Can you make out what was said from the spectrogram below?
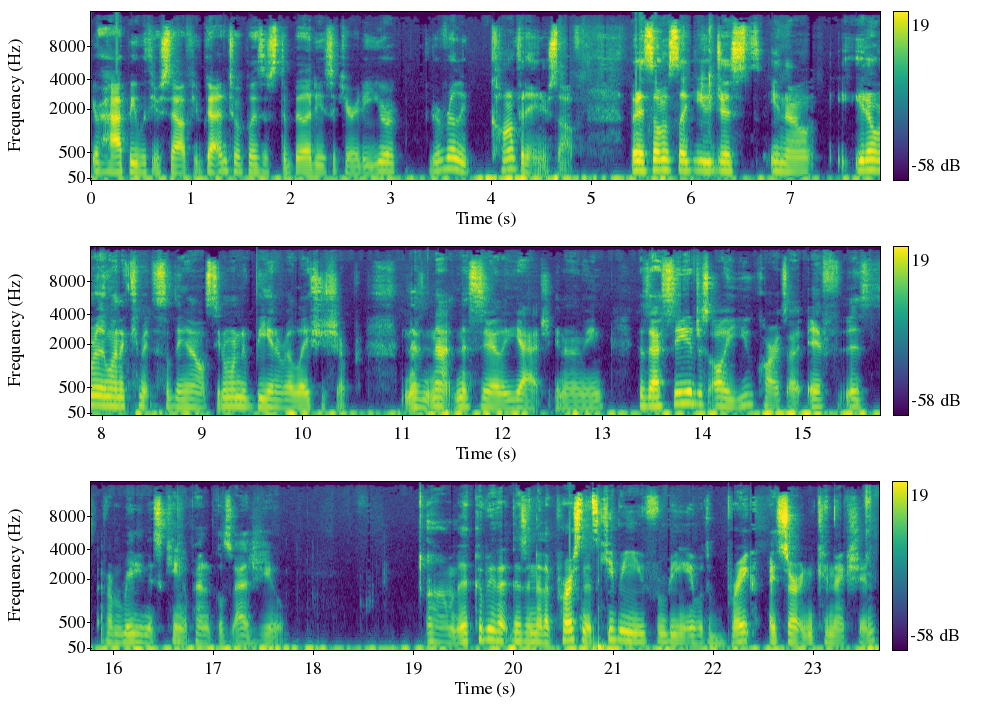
you're happy with yourself, you've gotten to a place of stability, security, you're you're really confident in yourself. But it's almost like you just, you know, you don't really want to commit to something else. You don't want to be in a relationship. Not necessarily yet, you know what I mean? Because I see just all you cards if this if I'm reading this King of Pentacles as you. Um, it could be that there's another person that's keeping you from being able to break a certain connection.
